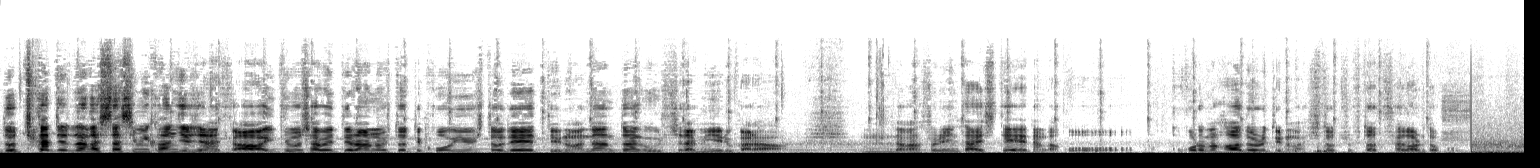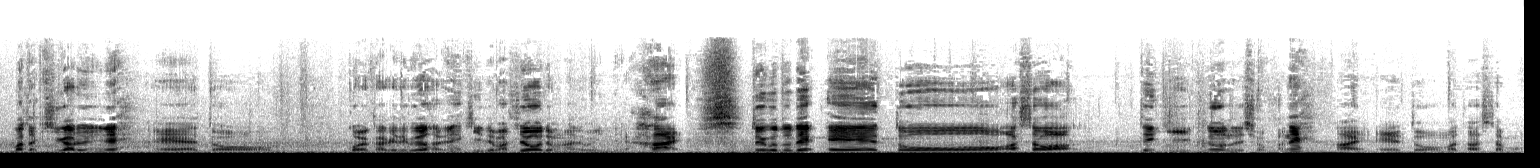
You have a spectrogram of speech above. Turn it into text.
どっちかっていうとなんか親しみ感じるじゃないですか。ああいつも喋ってるあの人ってこういう人でっていうのはなんとなくうっすら見えるから、うん、だからそれに対してなんかこう心のハードルっていうのが一つ二つ下がると思う。また気軽にねえっ、ー、と声かけてくださいね。聞いてますよ。でも何でもいいんで。はい。ということでえっ、ー、と明日は天気どうでしょうかね。はい。えっ、ー、と、また明日も。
